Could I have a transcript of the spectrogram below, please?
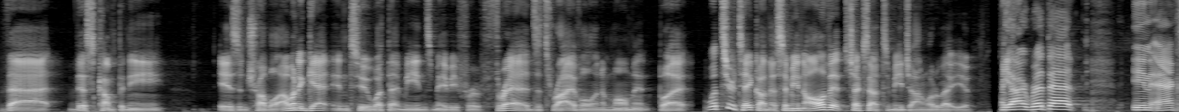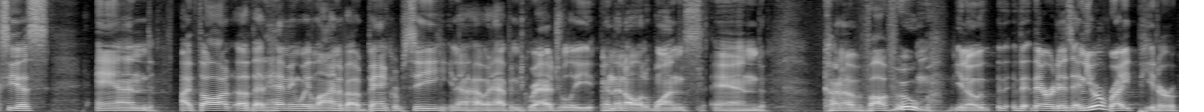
that this company is in trouble. I want to get into what that means maybe for Threads, its rival, in a moment. But what's your take on this? I mean, all of it checks out to me, Jon. What about you? Yeah, I read that in Axios, and I thought of that Hemingway line about bankruptcy. You know how it happened gradually and then all at once, and kind of vavoom. You know, th- there it is. And you're right, Peter.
